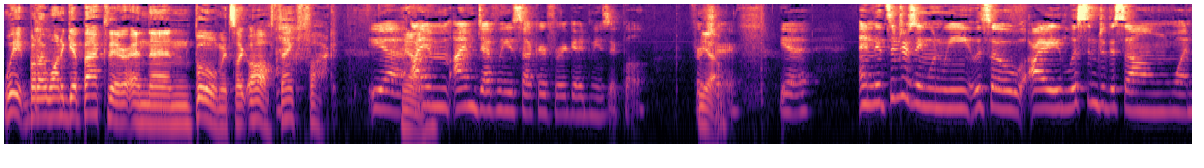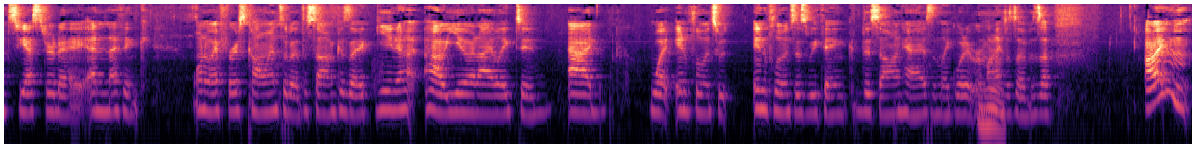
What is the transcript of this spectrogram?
wait but i want to get back there and then boom it's like oh thank fuck Yeah, Yeah. I'm I'm definitely a sucker for a good music pull, for Yeah. sure. Yeah, and it's interesting when we so I listened to the song once yesterday, and I think one of my first comments about the song because like you know how you and I like to add what influence influences we think the song has and like what it reminds mm-hmm. us of and stuff. I'm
